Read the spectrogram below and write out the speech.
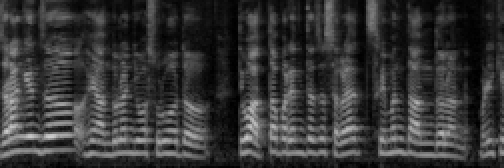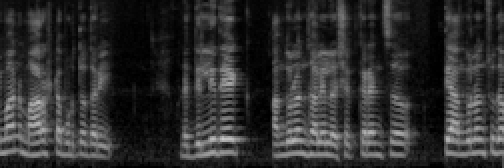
जरांगेंचं हे आंदोलन जेव्हा सुरू होतं तेव्हा आत्तापर्यंतचं सगळ्यात श्रीमंत आंदोलन म्हणजे किमान महाराष्ट्रापुरतं तरी. म्हणजे दिल्लीत एक आंदोलन झालेलं शेतकऱ्यांचं ते आंदोलनसुद्धा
